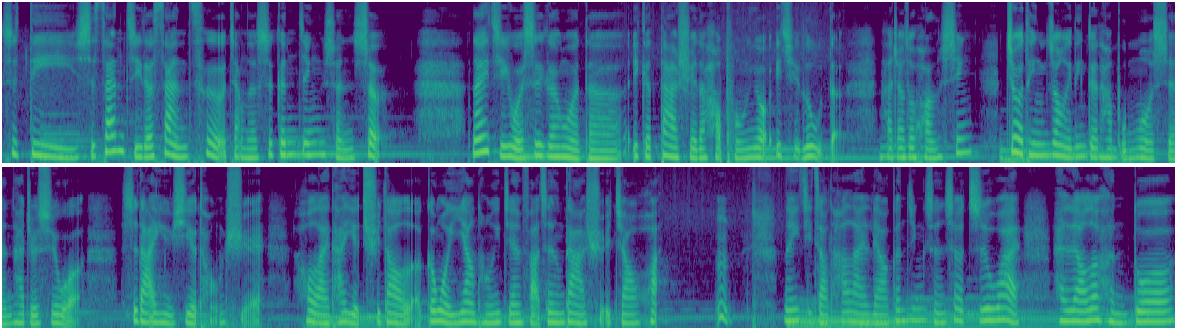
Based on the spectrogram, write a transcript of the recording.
是第十三集的散策，讲的是根津神社那一集，我是跟我的一个大学的好朋友一起录的，他叫做黄鑫，旧听众一定对他不陌生，他就是我师大英语系的同学。后来他也去到了跟我一样同一间法政大学交换，嗯，那一集找他来聊跟精神社之外，还聊了很多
